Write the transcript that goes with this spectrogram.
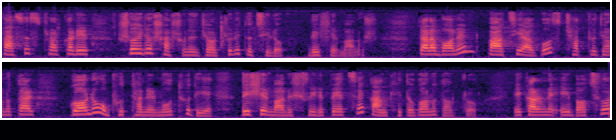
ফ্যাসিস্ট সরকারের স্বৈর শাসনে জর্জরিত ছিল দেশের মানুষ। তারা বলেন, পাঁচই আগস্ট ছাত্র জনতার গণ অভ্যুত্থানের মধ্য দিয়ে দেশের মানুষ ফিরে পেয়েছে কাঙ্ক্ষিত গণতন্ত্র। এ কারণে এই বছর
